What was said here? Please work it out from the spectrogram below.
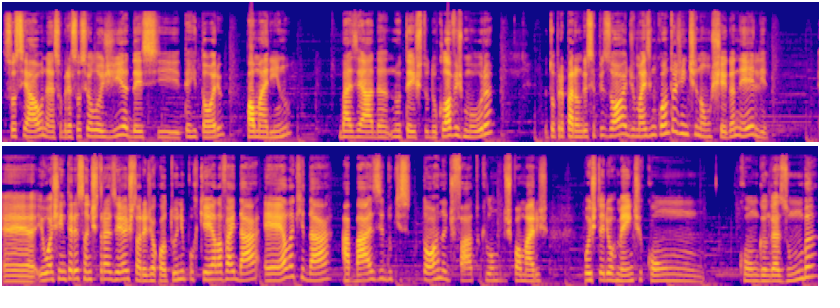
social, né, sobre a sociologia desse território palmarino, baseada no texto do Clóvis Moura. Eu estou preparando esse episódio, mas enquanto a gente não chega nele, é, eu achei interessante trazer a história de Aquatune porque ela vai dar, é ela que dá a base do que se torna de fato o Quilombo dos Palmares posteriormente com, com Gangazumba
